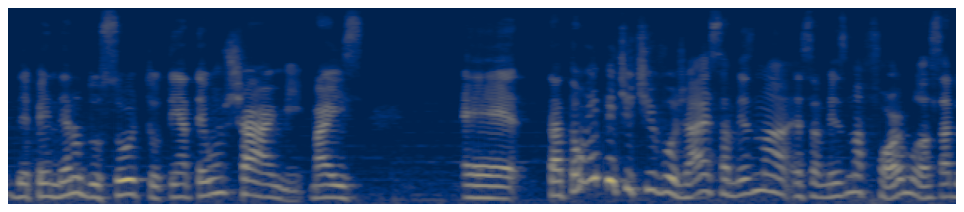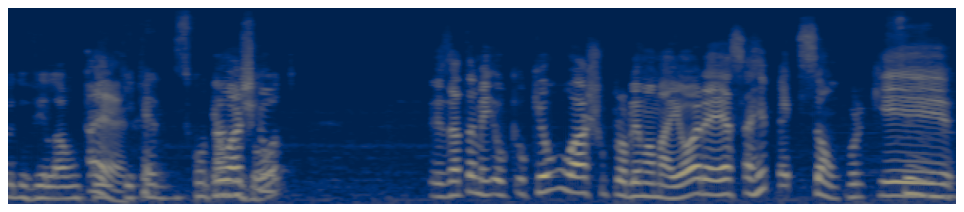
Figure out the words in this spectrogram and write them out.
dependendo do surto, tem até um charme, mas é, tá tão repetitivo já essa mesma, essa mesma fórmula, sabe, do vilão que, É. que quer descontar Eu acho que eu-. Exatamente. O, o que eu acho o problema maior é essa repetição, porque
